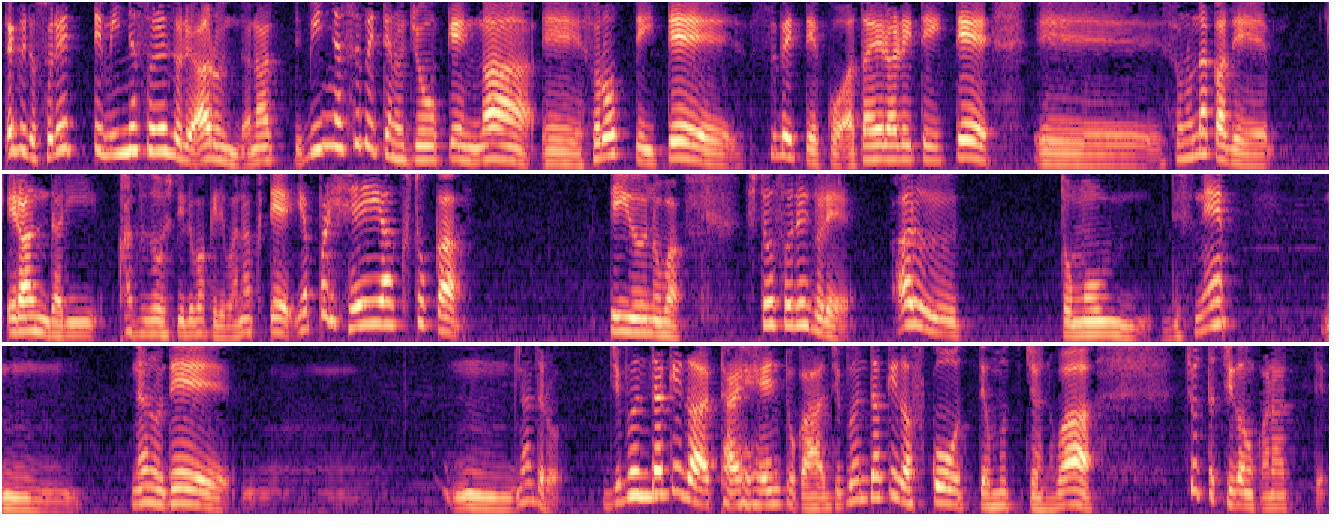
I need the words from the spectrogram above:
だけどそれってみんなそれぞれあるんだなって、みんなすべての条件が、えー、揃っていて、すべてこう与えられていて、えー、その中で選んだり活動しているわけではなくて、やっぱり制約とかっていうのは人それぞれあると思うんですね。うん。なので、うん、なんだろう。自分だけが大変とか、自分だけが不幸って思っちゃうのは、ちょっと違うかなって。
